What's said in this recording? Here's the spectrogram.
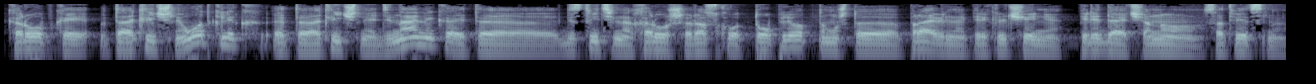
коробкой. Это отличный отклик, это отличная динамика, это действительно хороший расход топлива, потому что правильное переключение передач, оно, соответственно,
